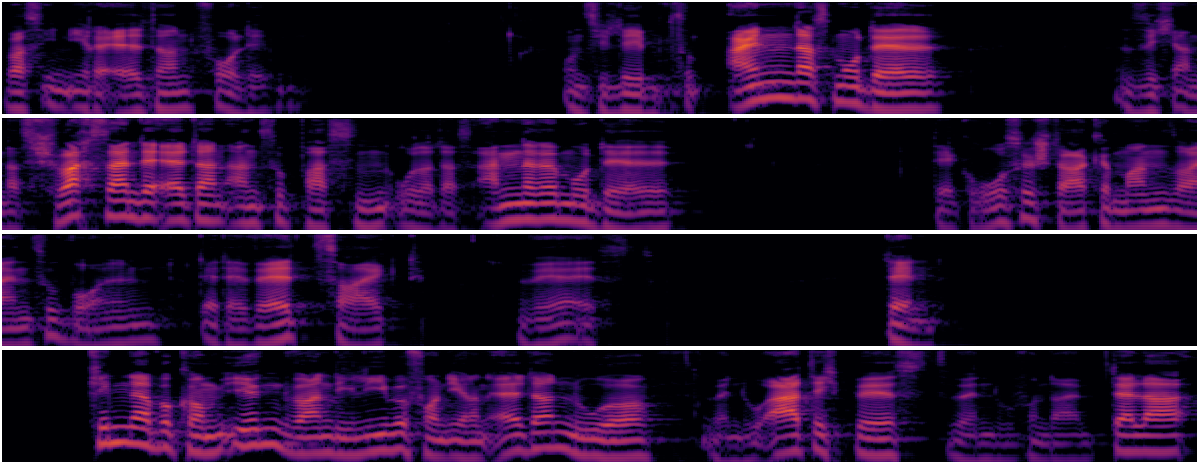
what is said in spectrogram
was ihnen ihre Eltern vorleben. Und sie leben zum einen das Modell, sich an das Schwachsein der Eltern anzupassen oder das andere Modell, der große, starke Mann sein zu wollen, der der Welt zeigt, wer er ist. Denn Kinder bekommen irgendwann die Liebe von ihren Eltern nur, wenn du artig bist, wenn du von deinem Teller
